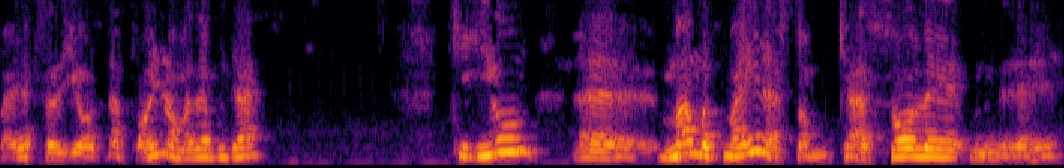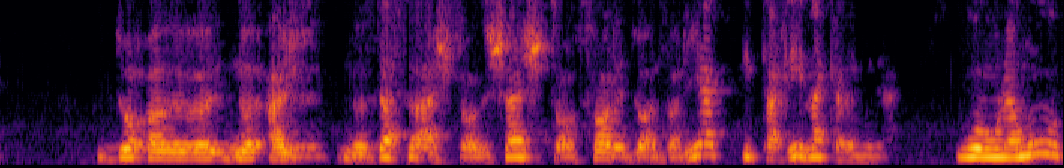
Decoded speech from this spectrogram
به 111 پایین آمده بوده که ایون من مطمئن هستم که از سال 1986 تا سال 2001 این تغییر نکرده بوده. و اونمو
